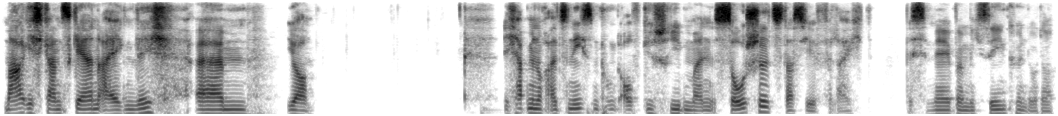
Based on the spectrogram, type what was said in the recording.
Mag ich ganz gern eigentlich. Ähm, ja. Ich habe mir noch als nächsten Punkt aufgeschrieben, meine Socials, dass ihr vielleicht ein bisschen mehr über mich sehen könnt oder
